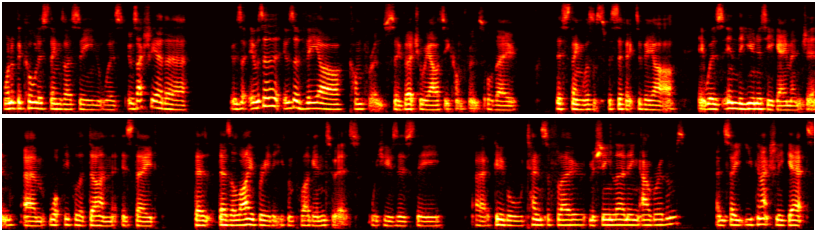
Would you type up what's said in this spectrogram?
One of the coolest things I've seen was it was actually at a it was a, it was a it was a VR conference, so virtual reality conference. Although this thing wasn't specific to VR, it was in the Unity game engine. Um, what people had done is they'd there's there's a library that you can plug into it, which uses the uh, Google TensorFlow machine learning algorithms, and so you can actually get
